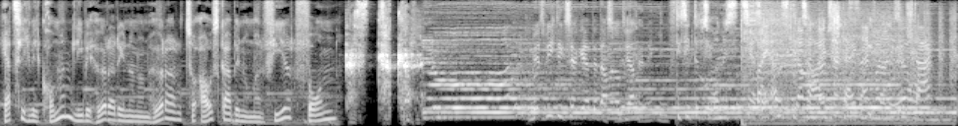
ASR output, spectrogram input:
Herzlich willkommen, liebe Hörerinnen und Hörer, zur Ausgabe Nummer 4 von Das Tacker. Mir ist wichtig, sehr geehrte Damen und Herren. Die Situation ist sehr, sehr ernst. Die Zahlen steigen immer sehr stark.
